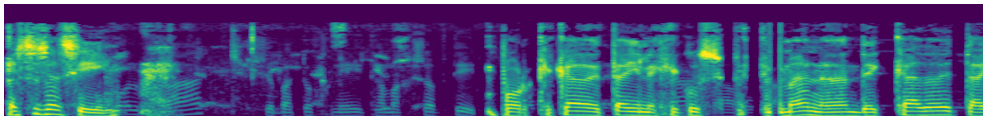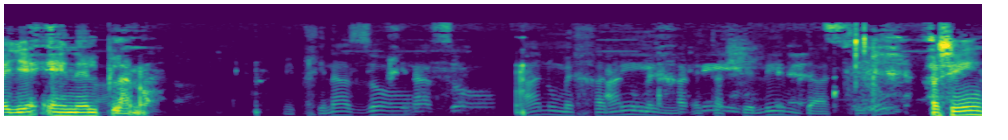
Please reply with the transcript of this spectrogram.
Esto es así porque cada detalle en la ejecución emana de cada detalle en el plano. Así,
